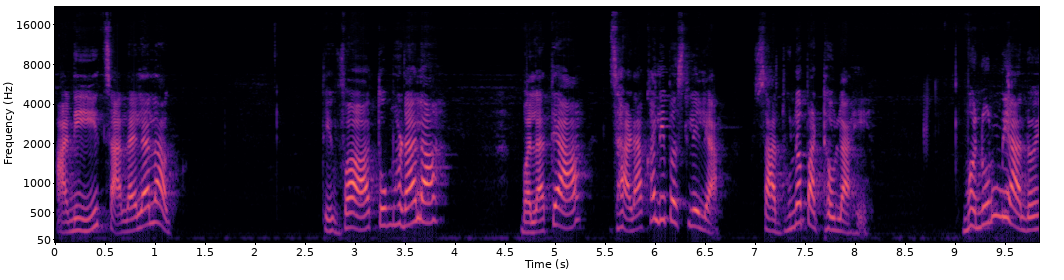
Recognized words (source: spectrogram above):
आणि चालायला लाग. तेव्हा तो म्हणाला मला त्या झाडाखाली बसलेल्या साधूनं पाठवलं आहे. म्हणून मी आलोय.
